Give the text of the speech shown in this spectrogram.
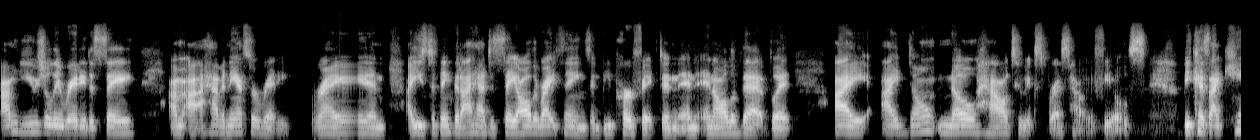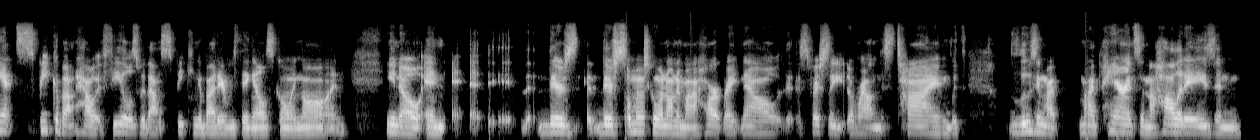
I'm usually ready to say I'm, I have an answer ready, right? And I used to think that I had to say all the right things and be perfect and and and all of that, but I I don't know how to express how it feels because I can't speak about how it feels without speaking about everything else going on, you know. And eh, eh, there's there's so much going on in my heart right now, especially around this time with losing my my parents and the holidays and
